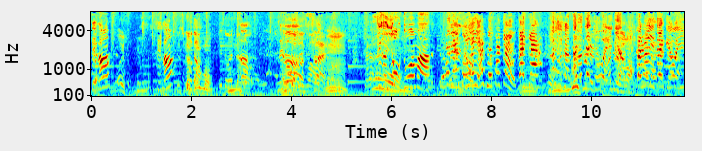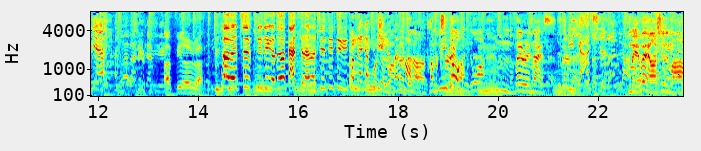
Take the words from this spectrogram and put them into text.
水崩，水崩，哎呦水崩，，it's 这 good 个的。bon。嗯啊，水哇崩。塞，嗯，这个肉多吗？嗯他说再给我一点，他说你再给我一点。他们这这这个都要打起来了，这这对于他们来讲是不是也是很好的啊的？他们吃肉很多，嗯，very nice，这个牙齿。美味啊，兄弟们啊，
